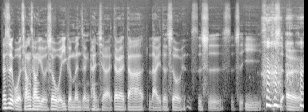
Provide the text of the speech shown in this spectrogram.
但是我常常有时候我一个门诊看下来，大概大家来的时候四十四十一、四十二、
